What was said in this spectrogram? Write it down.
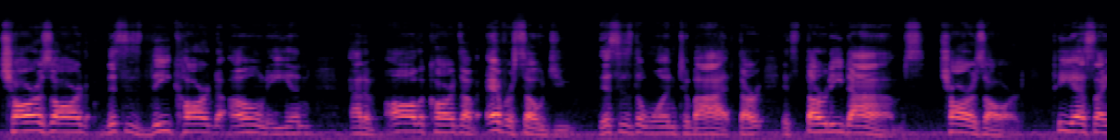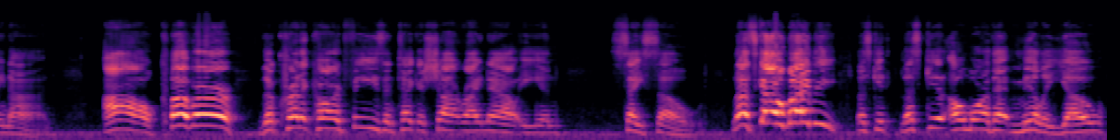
Charizard. This is the card to own, Ian. Out of all the cards I've ever sold you, this is the one to buy at thir- it's 30 dimes. Charizard, PSA 9. I'll cover the credit card fees and take a shot right now, Ian. Say sold. Let's go, baby. Let's get let's get Omar that millie, yo.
